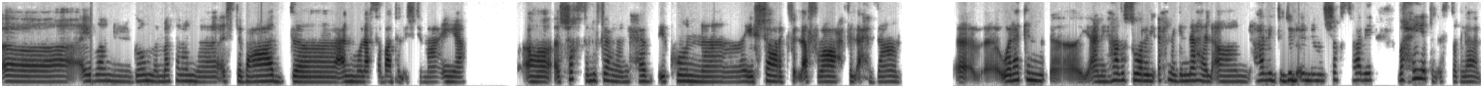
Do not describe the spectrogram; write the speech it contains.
آه أيضا يقوم مثلا استبعاد آه عن المناسبات الاجتماعية. الشخص اللي فعلا يحب يكون آه يشارك في الأفراح في الأحزان آه، ولكن آه، يعني هذه الصور اللي إحنا قلناها الآن هذه تدل إنه الشخص هذه ضحية الاستغلال.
